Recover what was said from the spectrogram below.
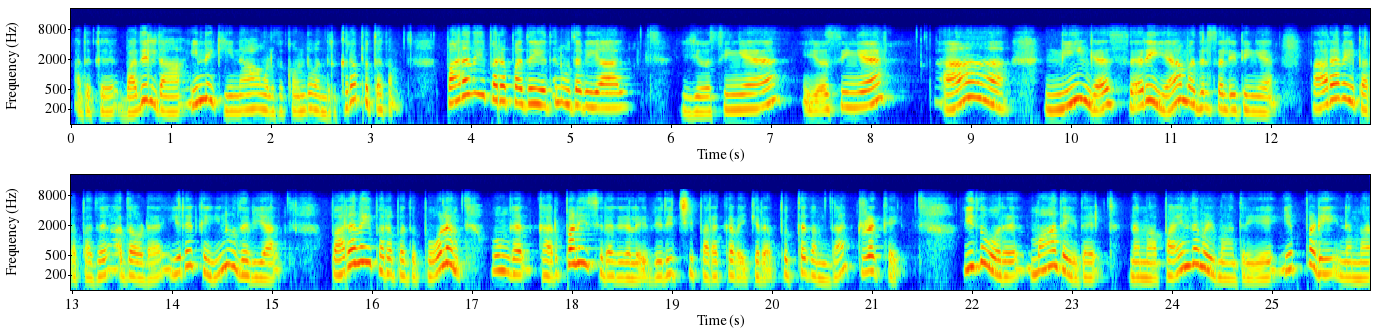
அதுக்கு பதில் தான் இன்னைக்கு நான் உங்களுக்கு கொண்டு வந்திருக்கிற புத்தகம். பறவை பறப்பது எதன் உதவியால்? யோசிங்க யோசிங்க. ஆ நீங்க சரியா பதில் சொல்லிட்டீங்க. பறவை பறப்பது அதோட இறக்கையின் உதவியால். பறவை பறப்பது போல உங்கள் கற்பனை சிறகுகளை விரிச்சு பறக்க வைக்கிற புத்தகம் தான் இறக்கை. இது ஒரு மாத இதழ். நம்ம பயந்தமிழ் மாதிரியே எப்படி நம்ம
